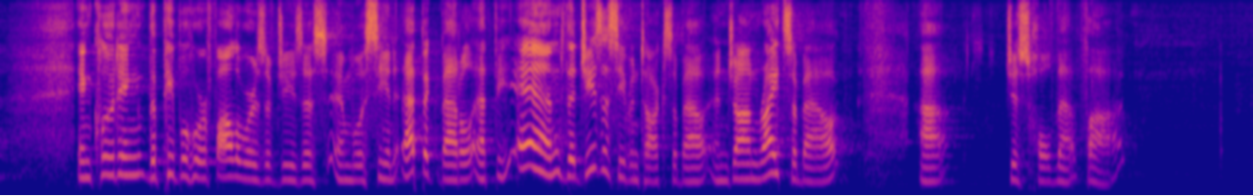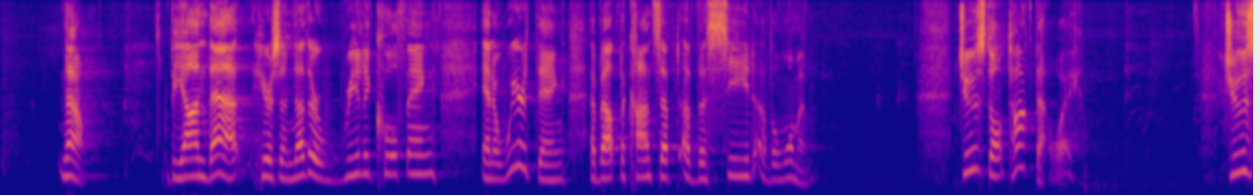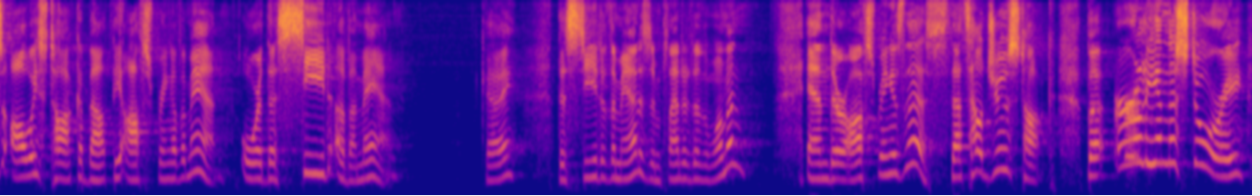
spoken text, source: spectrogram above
including the people who are followers of Jesus. And we'll see an epic battle at the end that Jesus even talks about and John writes about. Uh, just hold that thought. Now, beyond that, here's another really cool thing and a weird thing about the concept of the seed of a woman. Jews don't talk that way. Jews always talk about the offspring of a man or the seed of a man. Okay? The seed of the man is implanted in the woman, and their offspring is this. That's how Jews talk. But early in the story,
